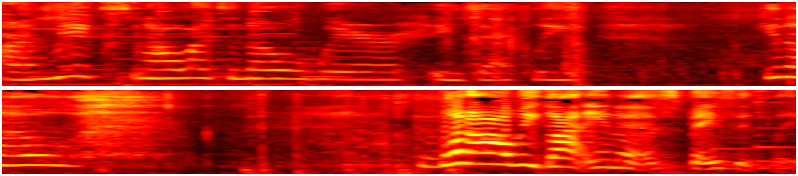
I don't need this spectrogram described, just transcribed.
are mixed, and I would like to know where exactly, you know, what all we got in us, basically.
